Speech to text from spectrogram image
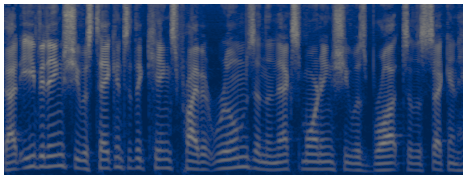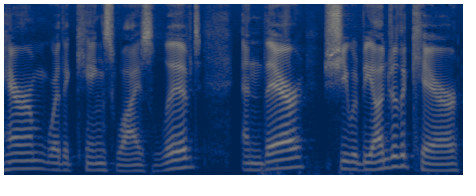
That evening, she was taken to the king's private rooms, and the next morning, she was brought to the second harem where the king's wives lived, and there she would be under the care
